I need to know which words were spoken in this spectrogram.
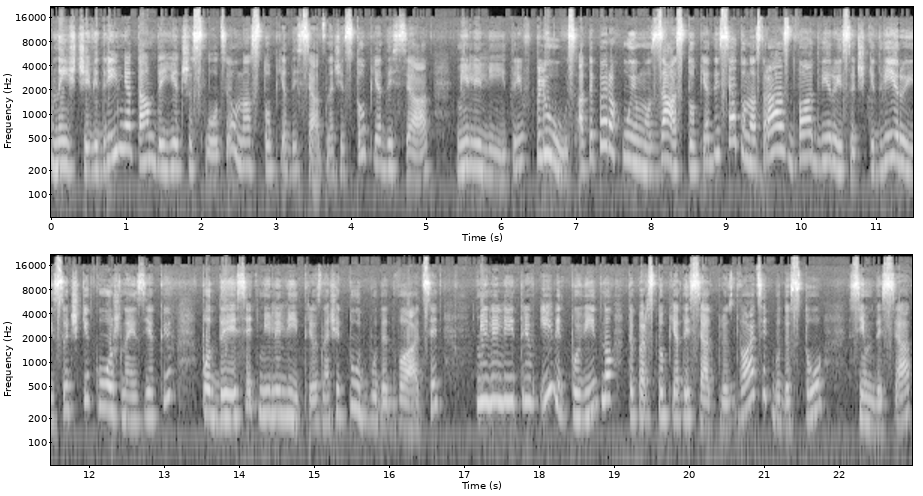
Нижче від рівня, там, де є число, це у нас 150, значить 150 мл плюс. А тепер рахуємо за 150 у нас раз, два, дві рисочки. Дві рисочки, кожна із яких по 10 мл. Значить, тут буде 20 мл. І, відповідно, тепер 150 плюс 20 буде 170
